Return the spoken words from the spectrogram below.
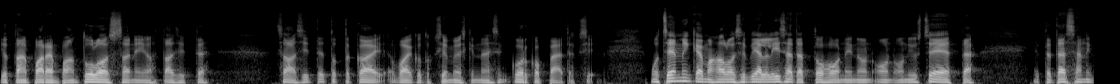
jotain parempaa on tulossa, niin johtaa sitten, saa sitten totta kai vaikutuksia myöskin näihin korkopäätöksiin. Mutta se, minkä mä haluaisin vielä lisätä tuohon, niin on, on, on just se, että, että tässä niin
